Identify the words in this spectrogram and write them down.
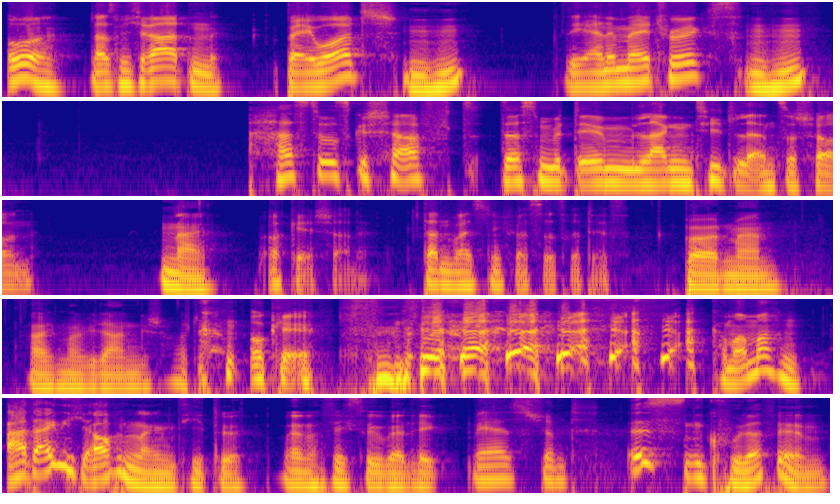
Oh, lass mich raten. Baywatch, mhm. The Animatrix, mhm. Hast du es geschafft, das mit dem langen Titel anzuschauen? Nein. Okay, schade. Dann weiß ich nicht, was der dritte ist. Birdman. Habe ich mal wieder angeschaut. okay. Kann man machen. Hat eigentlich auch einen langen Titel, wenn man sich so überlegt. Ja, das stimmt. Ist ein cooler Film.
